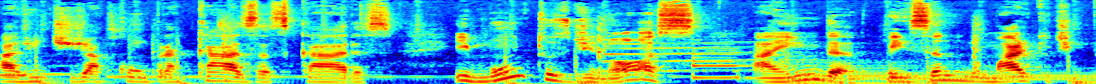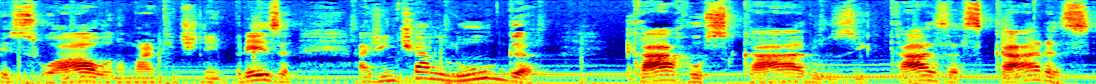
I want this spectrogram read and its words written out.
a gente já compra casas caras e muitos de nós ainda pensando no marketing pessoal, no marketing da empresa, a gente aluga carros caros e casas caras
